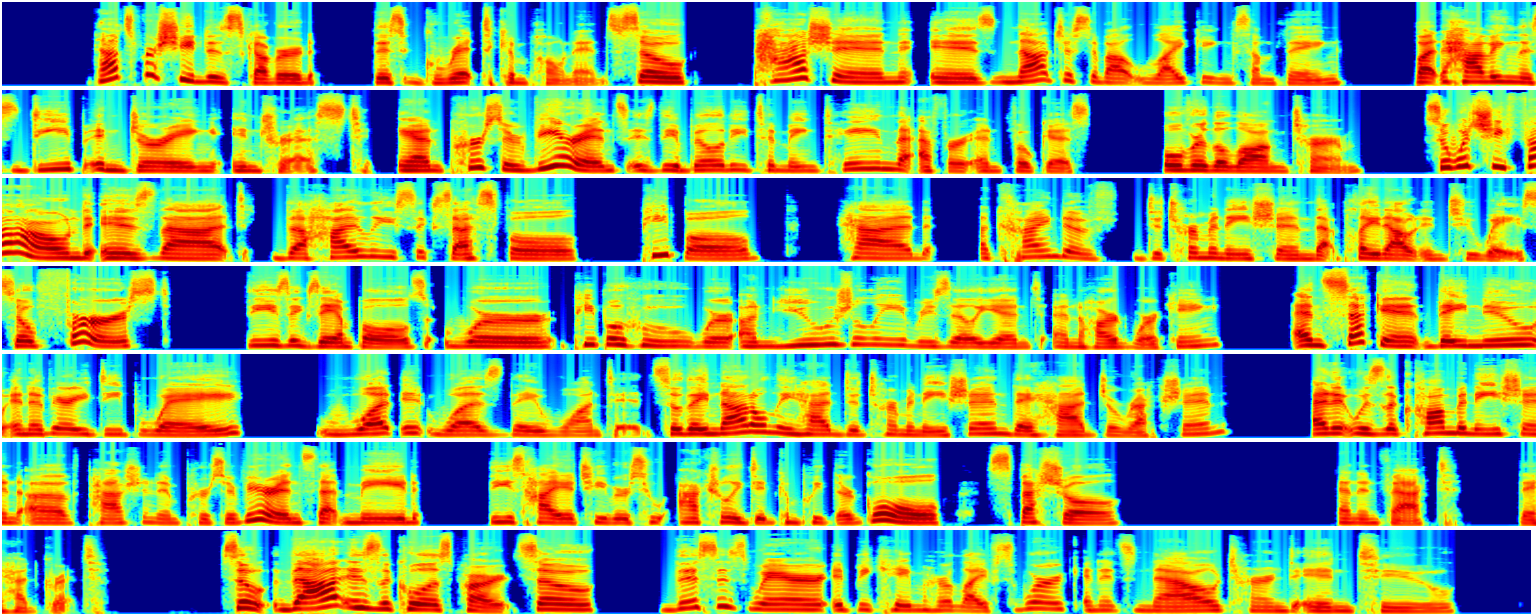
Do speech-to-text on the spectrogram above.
that's where she discovered this grit component. So passion is not just about liking something, but having this deep, enduring interest. And perseverance is the ability to maintain the effort and focus over the long term. So, what she found is that the highly successful people had a kind of determination that played out in two ways. So, first, these examples were people who were unusually resilient and hardworking. And second, they knew in a very deep way what it was they wanted. So they not only had determination, they had direction. And it was the combination of passion and perseverance that made these high achievers who actually did complete their goal special. And in fact, they had grit. So that is the coolest part. So this is where it became her life's work and it's now turned into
